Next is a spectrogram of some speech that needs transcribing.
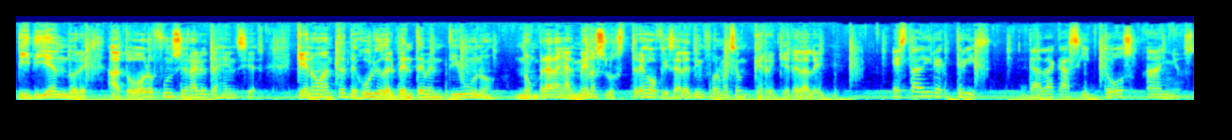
pidiéndole a todos los funcionarios de agencias que no antes de julio del 2021 nombraran al menos los tres oficiales de información que requiere la ley. Esta directriz, dada casi dos años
